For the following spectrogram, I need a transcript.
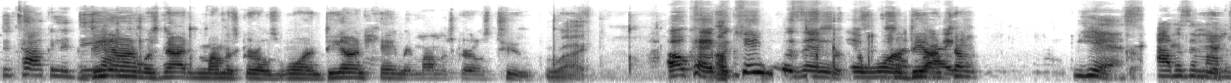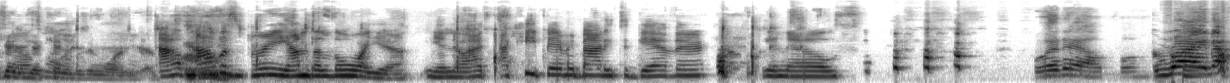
You're talking to Dion. Dion was not in Mama's Girls one. Dion came in Mama's Girls two. Right. Okay, but Kenya was in So, in so one, Dion, right? tell, Yes, I was in yeah, Mama's Kenny, Girls yeah, Kenny one. was in one. Yes. I, I was Bree. I'm the lawyer. You know, I, I keep everybody together. You know, Whatever. Right. I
